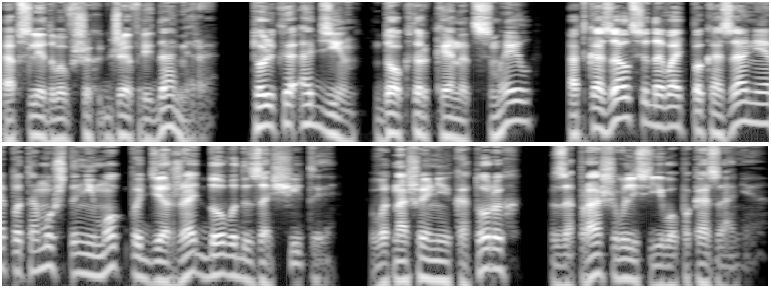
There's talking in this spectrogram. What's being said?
обследовавших Джеффри Даммера, только один, доктор Кеннет Смейл, отказался давать показания, потому что не мог поддержать доводы защиты, в отношении которых запрашивались его показания.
